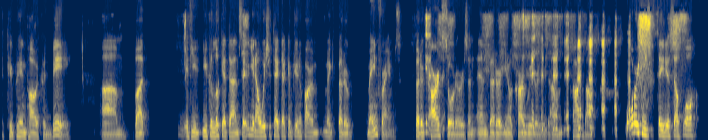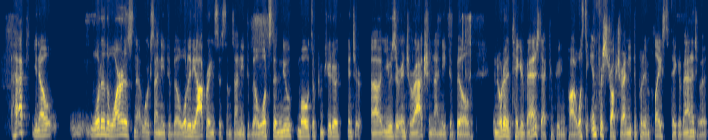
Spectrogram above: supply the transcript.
the computing power could be, um, but if you you could look at that and say, you know, we should take that computing power and make better mainframes, better yeah. card sorters, and and better you know card readers, as Alan talked about, or you can say to yourself, well, heck, you know, what are the wireless networks I need to build? What are the operating systems I need to build? What's the new modes of computer inter, uh, user interaction I need to build in order to take advantage of that computing power? What's the infrastructure I need to put in place to take advantage of it?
